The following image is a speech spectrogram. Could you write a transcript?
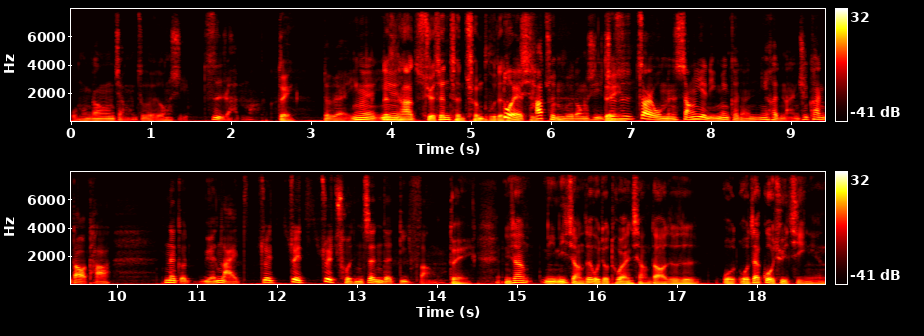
我们刚刚讲这个东西，自然嘛，对对不对？因为那是他学生很淳朴的东西，对他淳朴的东西，就是在我们商业里面，可能你很难去看到他那个原来最最最纯真的地方。对，你像你你讲这个，我就突然想到，就是。我我在过去几年，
